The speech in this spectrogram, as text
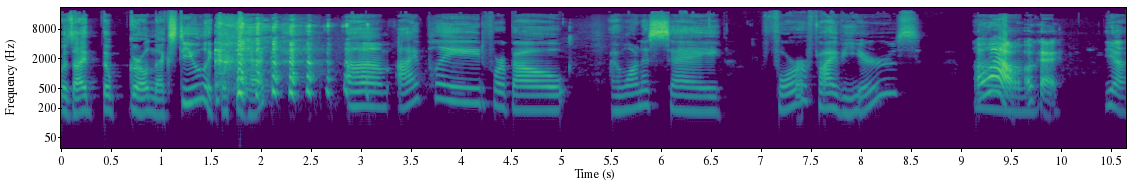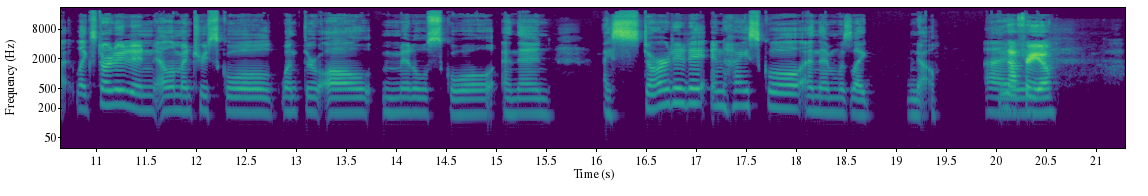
was I the girl next to you? Like what the heck? um, I played for about I want to say four or five years. oh wow. Um, Okay. Yeah like started in elementary school went through all middle school and then i started it in high school and then was like no Not for you.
